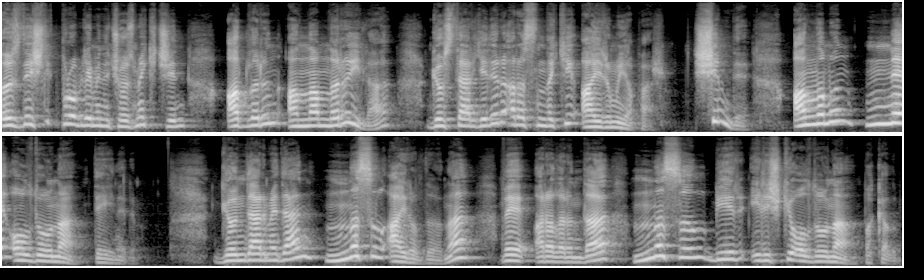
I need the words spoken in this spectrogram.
özdeşlik problemini çözmek için adların anlamlarıyla göstergeleri arasındaki ayrımı yapar. Şimdi anlamın ne olduğuna değinelim göndermeden nasıl ayrıldığına ve aralarında nasıl bir ilişki olduğuna bakalım.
